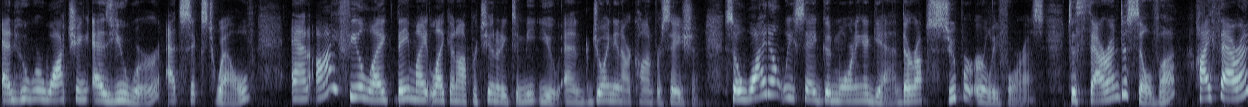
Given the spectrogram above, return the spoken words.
and who were watching as you were at 612 and I feel like they might like an opportunity to meet you and join in our conversation. So why don't we say good morning again? They're up super early for us to Theron De Silva. Hi, Theron.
